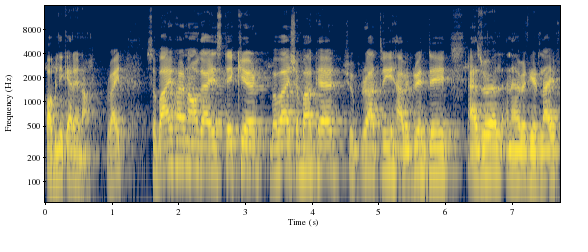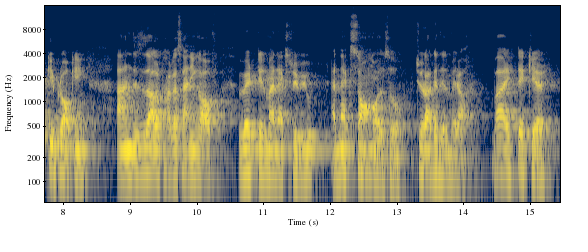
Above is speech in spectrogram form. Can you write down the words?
public arena right? So bye for now guys. Take care. Bye bye shabak ratri have a great day as well and have a great life. Keep rocking. And this is Alok Thaker signing off wait till my next review and next song also. Chura Ke Dil Mera. Bye. Take care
